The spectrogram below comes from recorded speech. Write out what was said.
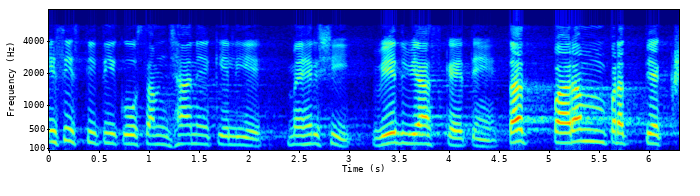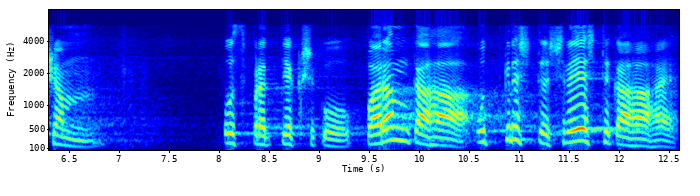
इसी स्थिति को समझाने के लिए महर्षि वेदव्यास कहते हैं, तत्परम प्रत्यक्षम। उस प्रत्यक्ष को परम कहा, उत्कृष्ट श्रेष्ठ कहा है।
